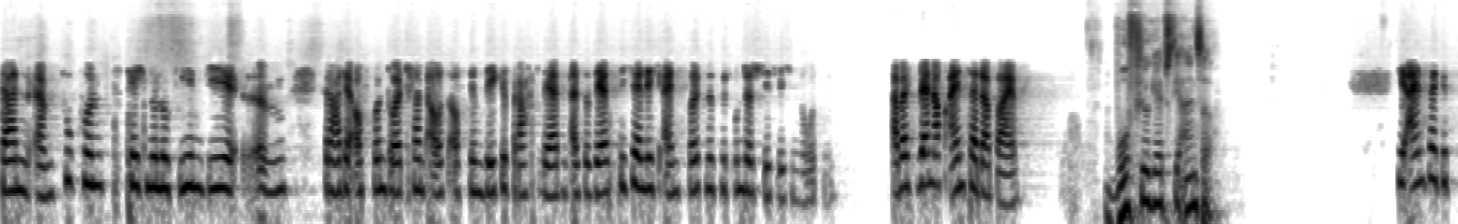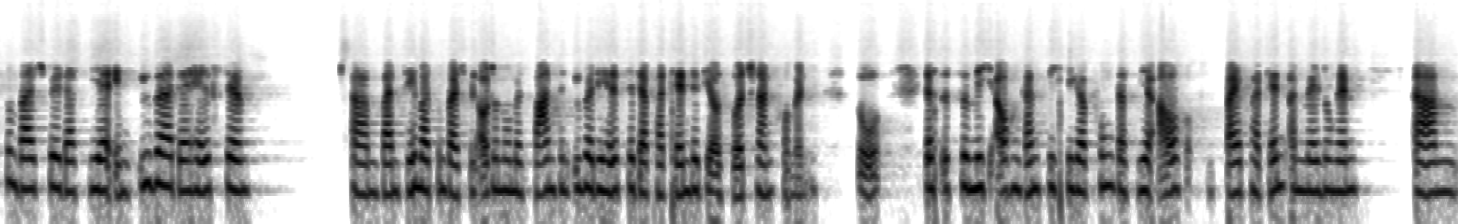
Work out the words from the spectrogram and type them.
dann ähm, Zukunftstechnologien, die ähm, gerade auch von Deutschland aus auf den Weg gebracht werden. Also wäre sicherlich ein Zeugnis mit unterschiedlichen Noten. Aber es wären auch Einser dabei. Wofür gäbe es die Einser? Die Einser gibt es zum Beispiel, dass wir in über der Hälfte ähm, beim Thema zum Beispiel autonomes Fahren sind über die Hälfte der Patente, die aus Deutschland kommen. So, das ist für mich auch ein ganz wichtiger Punkt, dass wir auch bei Patentanmeldungen ähm,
